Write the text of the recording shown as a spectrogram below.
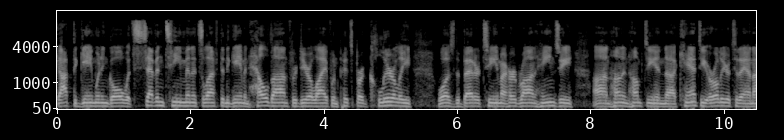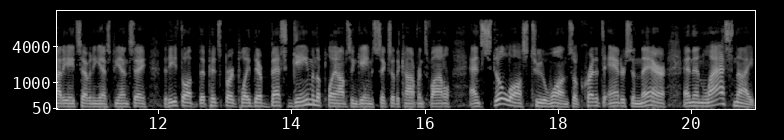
got the game winning goal with 17 minutes left in the game and held on for dear life when Pittsburgh clearly was the better team. I heard Ron Hainsey on Hahn and Humpty and uh, Canty earlier today on 98.7 ESPN say that he thought that Pittsburgh played their best game in the playoffs in game six of the conference final and still lost 2 to 1. So credit to Anderson there. And then last night,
